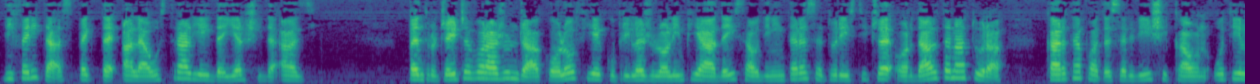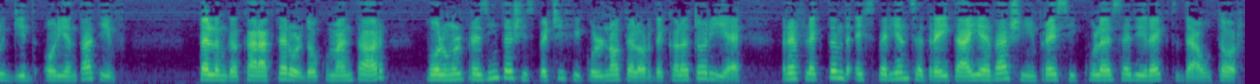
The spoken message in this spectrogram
diferite aspecte ale Australiei de ieri și de azi. Pentru cei ce vor ajunge acolo, fie cu prilejul Olimpiadei sau din interese turistice ori de altă natură, cartea poate servi și ca un util ghid orientativ. Pe lângă caracterul documentar, volumul prezintă și specificul notelor de călătorie, reflectând experiențe trăite aievea și impresii culese direct de autor.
